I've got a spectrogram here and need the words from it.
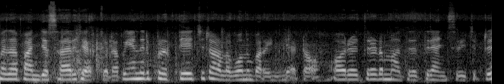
അപ്പോൾ ആ പഞ്ചസാര ചേർക്കട്ടെ. അപ്പോൾ ഞാനൊരു പ്രത്യേകിച്ചിട്ട് അളവൊന്നും പറയുന്നില്ല കേട്ടോ. ഓരോരുത്തരുടെ മധുരത്തിനനുസരിച്ചിട്ട്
